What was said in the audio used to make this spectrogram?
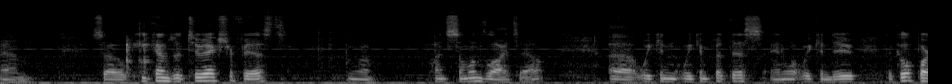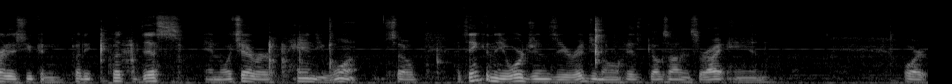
um, so he comes with two extra fists. You to punch someone's lights out. Uh, we can we can put this, and what we can do. The cool part is you can put it, put this in whichever hand you want. So I think in the Origins, the original his goes on his right hand, or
